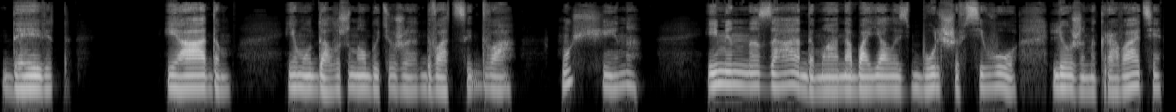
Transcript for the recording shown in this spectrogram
Дэвид и Адам. Ему должно быть уже двадцать два. Мужчина. Именно за Адама она боялась больше всего, лежа на кровати,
